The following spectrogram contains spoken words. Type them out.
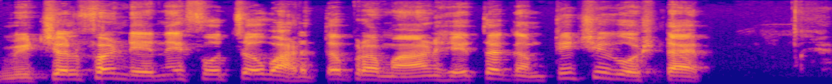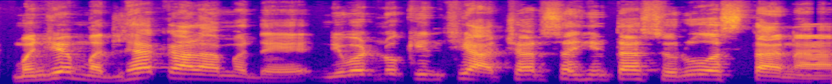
म्युच्युअल फंड एन एफ ओचं वाढतं प्रमाण हे तर गमतीची गोष्ट आहे. म्हणजे मधल्या काळामध्ये निवडणुकींची आचारसंहिता सुरू असताना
